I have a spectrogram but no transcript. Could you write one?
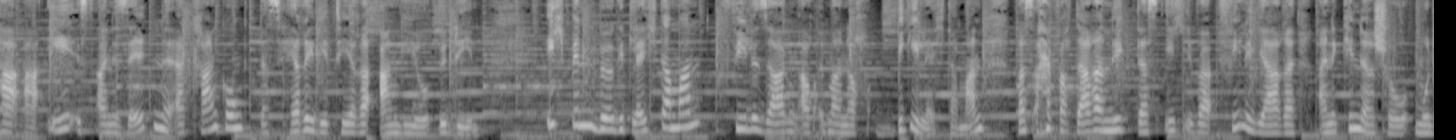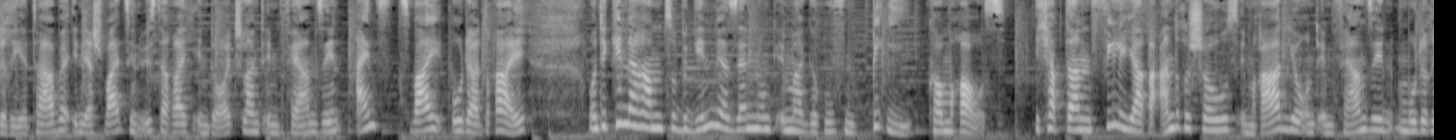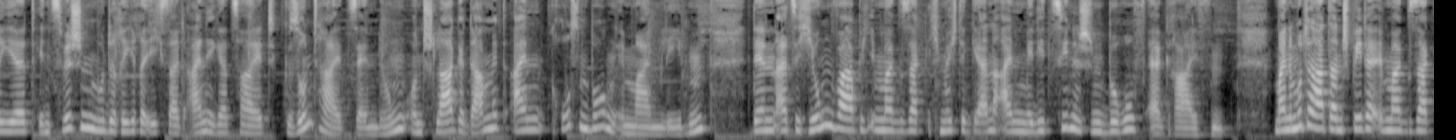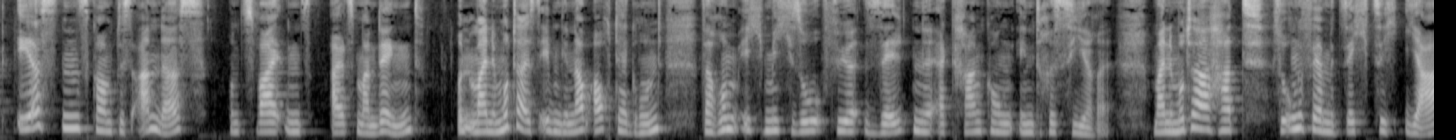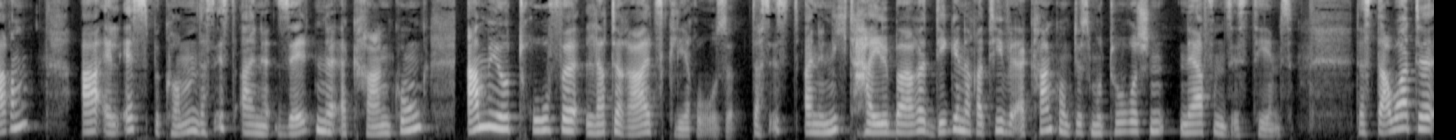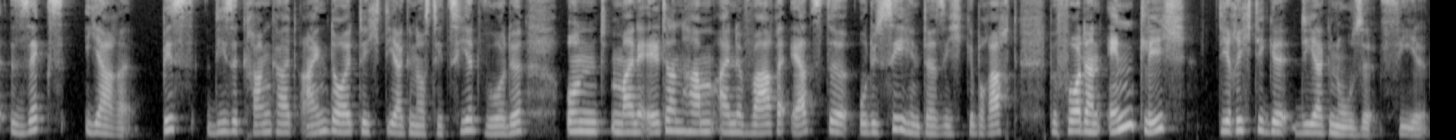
HAE ist eine seltene Erkrankung, das hereditäre Angioödem. Ich bin Birgit Lechtermann. Viele sagen auch immer noch Biggie Lechtermann, was einfach daran liegt, dass ich über viele Jahre eine Kindershow moderiert habe. In der Schweiz, in Österreich, in Deutschland, im Fernsehen. Eins, zwei oder drei. Und die Kinder haben zu Beginn der Sendung immer gerufen, Biggie, komm raus. Ich habe dann viele Jahre andere Shows im Radio und im Fernsehen moderiert. Inzwischen moderiere ich seit einiger Zeit Gesundheitssendungen und schlage damit einen großen Bogen in meinem Leben. Denn als ich jung war, habe ich immer gesagt, ich möchte gerne einen medizinischen Beruf ergreifen. Meine Mutter hat dann später immer gesagt, erstens kommt es anders und zweitens, als man denkt. Und meine Mutter ist eben genau auch der Grund, warum ich mich so für seltene Erkrankungen interessiere. Meine Mutter hat so ungefähr mit 60 Jahren ALS bekommen. Das ist eine seltene Erkrankung. Amyotrophe Lateralsklerose. Das ist eine nicht heilbare degenerative Erkrankung des motorischen Nervensystems. Das dauerte sechs Jahre bis diese Krankheit eindeutig diagnostiziert wurde. Und meine Eltern haben eine wahre Ärzte-Odyssee hinter sich gebracht, bevor dann endlich die richtige Diagnose fiel.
